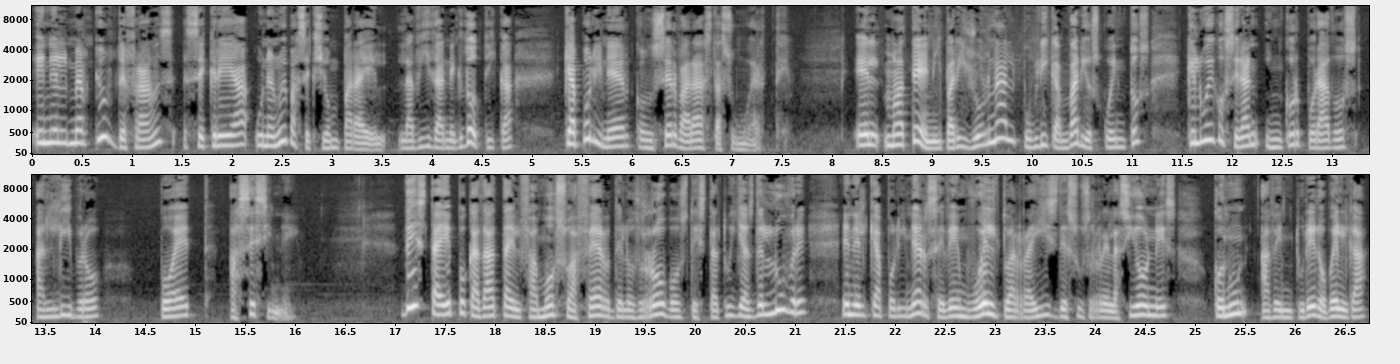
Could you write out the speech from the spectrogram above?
En el Mercure de France se crea una nueva sección para él, la vida anecdótica, que Apollinaire conservará hasta su muerte. El Matin y Paris Journal publican varios cuentos que luego serán incorporados al libro Poète assassiné. De esta época data el famoso afer de los robos de estatuillas del Louvre, en el que Apollinaire se ve envuelto a raíz de sus relaciones con un aventurero belga,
